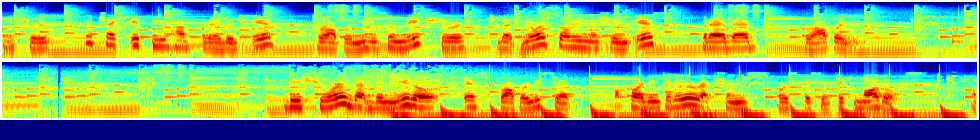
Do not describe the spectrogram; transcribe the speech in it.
teacher to check if you have threaded it properly. So make sure that your sewing machine is threaded properly. Be sure that the needle is properly set according to the directions for specific models. A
